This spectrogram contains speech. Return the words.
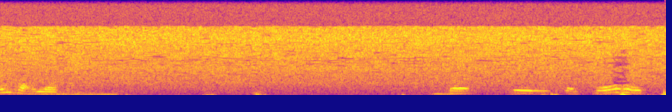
Everybody loves my mom. But to compare her to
